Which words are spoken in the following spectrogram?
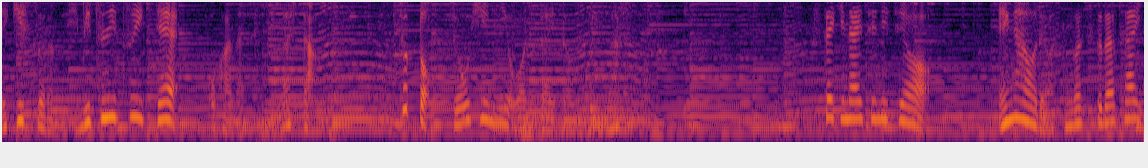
エキストラの秘密についてお話ししました。ちょっと上品に終わりたいと思います。思います素敵な一日を笑顔でお過ごしください。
